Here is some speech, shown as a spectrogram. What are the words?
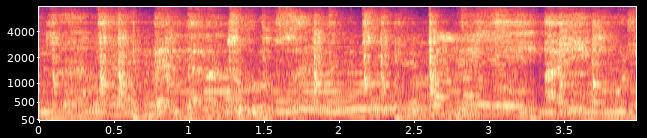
coudre belle dans la Toulouse ici à Icouli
